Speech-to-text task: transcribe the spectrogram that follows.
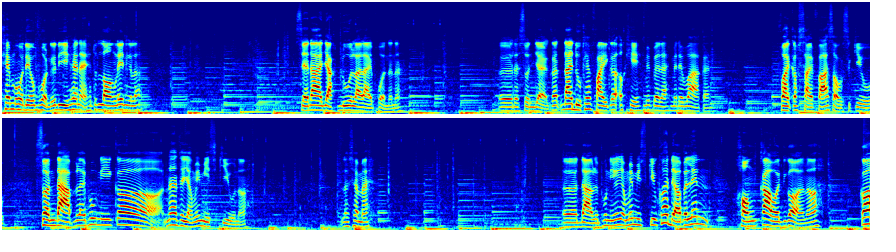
แค่โมเดลผลก็ดีแค่ไหนให้ทดลองเล่นกันแล้ว เสียดายอยากดูหลาย ๆ ผลนะนะ เออ แต่ส่วนใหญ่ก็ได้ดูแค่ไฟก็โอเค ไม่เป็นไร ไม่ได้ว่ากัน ไฟกับสายฟ้า 2 สกิล ส่วนดาบอะไรพวกนี้ก็น่าจะยังไม่มีสกิลเนาะ แล้วใช่ไหม เออดาบอะไรพวกนี้ก็ยังไม่มีสกิลก็เดี๋ยวไปเล่นของเก่ากันก่อนเนาะก็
